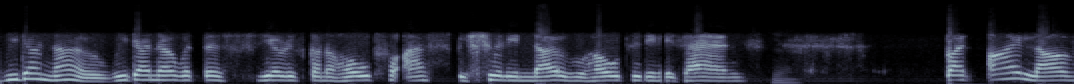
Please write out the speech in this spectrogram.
we don't know. We don't know what this year is going to hold for us. We surely know who holds it in his hands. Yeah. But I love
